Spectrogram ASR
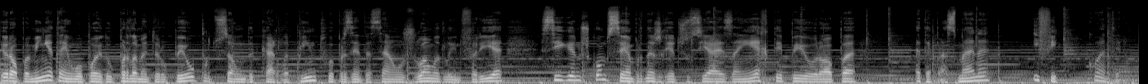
Europa Minha tem o apoio do Parlamento Europeu, produção de Carla Pinto, apresentação João Adelino Faria. Siga-nos, como sempre, nas redes sociais em RTP Europa. Até para a semana e fique com a antena.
